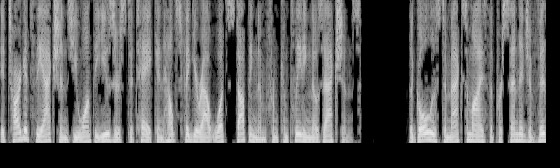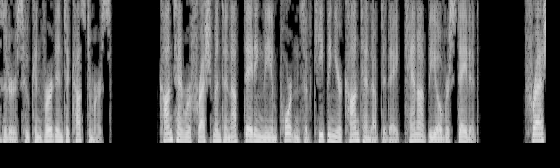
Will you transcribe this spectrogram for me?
It targets the actions you want the users to take and helps figure out what's stopping them from completing those actions. The goal is to maximize the percentage of visitors who convert into customers. Content refreshment and updating the importance of keeping your content up to date cannot be overstated. Fresh,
